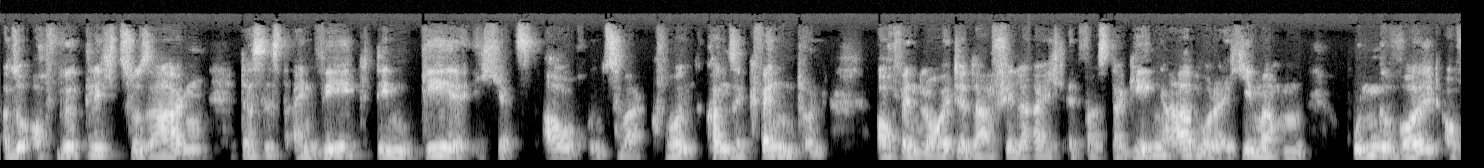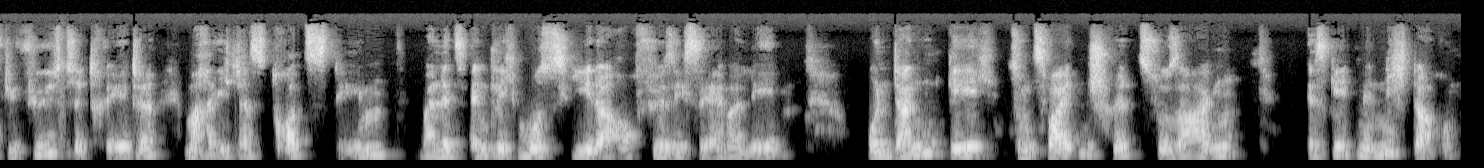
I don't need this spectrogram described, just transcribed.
Also auch wirklich zu sagen, das ist ein Weg, den gehe ich jetzt auch und zwar konsequent. Und auch wenn Leute da vielleicht etwas dagegen haben oder ich jemandem ungewollt auf die Füße trete, mache ich das trotzdem, weil letztendlich muss jeder auch für sich selber leben. Und dann gehe ich zum zweiten Schritt zu sagen, es geht mir nicht darum,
